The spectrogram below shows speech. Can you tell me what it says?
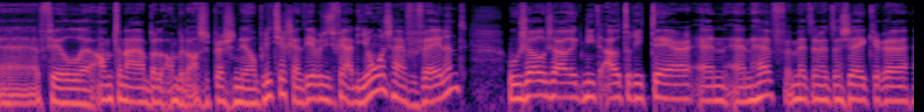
uh, veel ambtenaren, ambulancepersoneel en politieagenten... die hebben zoiets van, ja, die jongens zijn vervelend. Hoezo zou ik niet autoritair en, en hef, met, met een zekere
